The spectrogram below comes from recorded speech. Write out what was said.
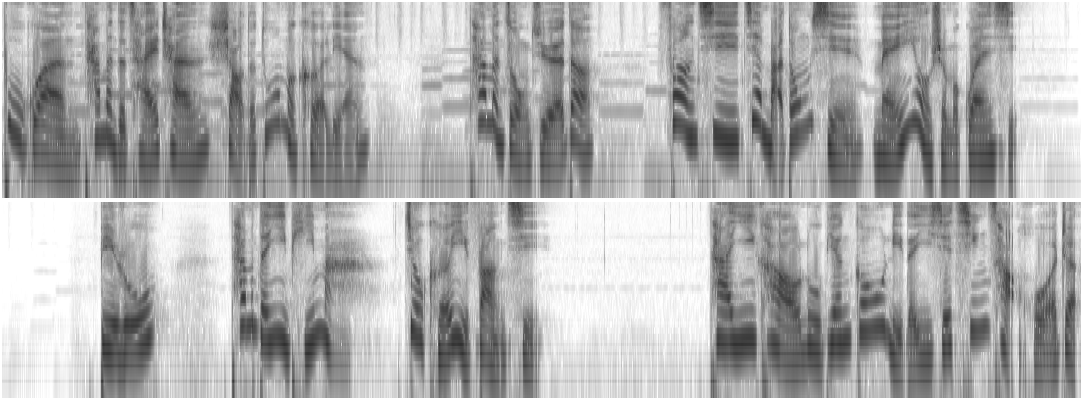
不管他们的财产少得多么可怜，他们总觉得放弃建把东西没有什么关系。比如，他们的一匹马就可以放弃。他依靠路边沟里的一些青草活着。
